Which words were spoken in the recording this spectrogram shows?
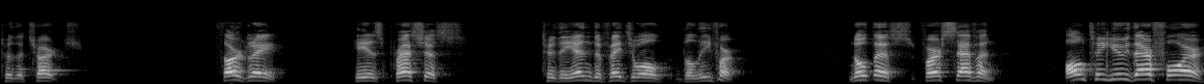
to the church. Thirdly, he is precious to the individual believer. Note this, verse 7 Unto you, therefore,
